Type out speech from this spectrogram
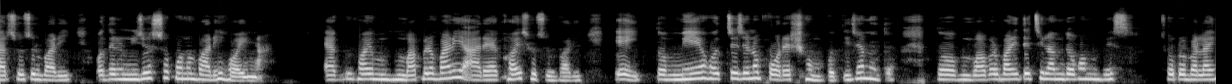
আর শ্বশুর বাড়ি। ওদের নিজস্ব কোনো বাড়ি হয় না। এক হয় বাপের বাড়ি আর এক হয় শ্বশুর বাড়ি। এই তো মেয়ে হচ্ছে যেন পরের সম্পত্তি, জানো তো? তো বাবার বাড়িতে ছিলাম যখন বেশ ছোটবেলায়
